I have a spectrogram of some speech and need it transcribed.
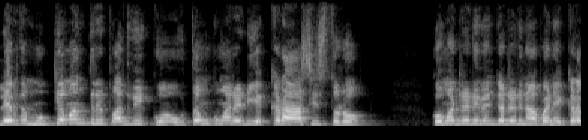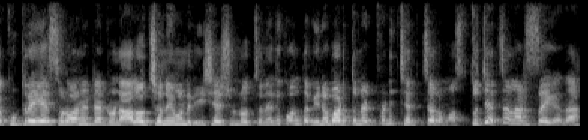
లేకపోతే ముఖ్యమంత్రి పదవి కో- ఉత్తమ్ కుమార్ రెడ్డి ఎక్కడ ఆశిస్తాడో కోమటిరెడ్డి వెంకటరెడ్డి నా పైన ఎక్కడ కుట్ర చేస్తాడో అనేటటువంటి ఆలోచన ఏమైనా తీసేసి ఉండొచ్చు అనేది కొంత వినబడుతున్నటువంటి చర్చలు. మస్తు చర్చలు నడుస్తాయి కదా.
